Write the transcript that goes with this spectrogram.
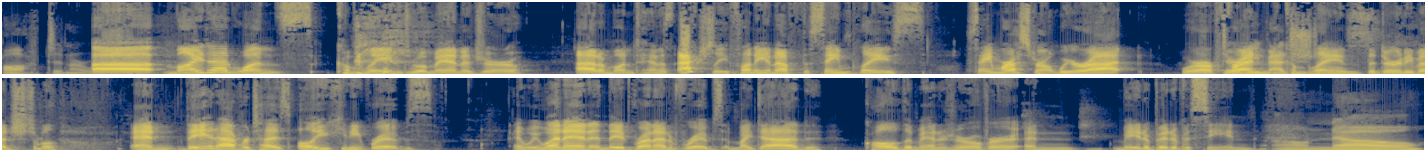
often are. Uh, my dad once complained to a manager at a Montana's. Actually, funny enough, the same place, same restaurant we were at, where our friend vegetables? complained the dirty vegetable, and they had advertised all you can eat ribs, and we went in and they had run out of ribs, and my dad called the manager over and made a bit of a scene. oh no,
